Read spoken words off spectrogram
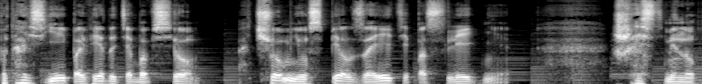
пытаясь ей поведать обо всем, о чем не успел за эти последние шесть минут.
